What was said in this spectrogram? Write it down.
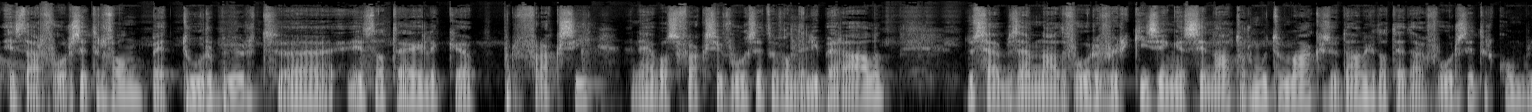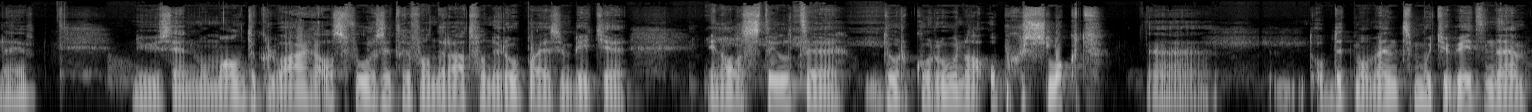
is daar voorzitter van. Bij Toerbeurt uh, is dat eigenlijk per fractie. En hij was fractievoorzitter van de Liberalen. Dus hebben ze hem na de vorige verkiezingen senator moeten maken, zodanig dat hij daar voorzitter kon blijven. Nu, zijn moment de gloire als voorzitter van de Raad van Europa is een beetje in alle stilte door corona opgeslokt. op dit moment moet je weten,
